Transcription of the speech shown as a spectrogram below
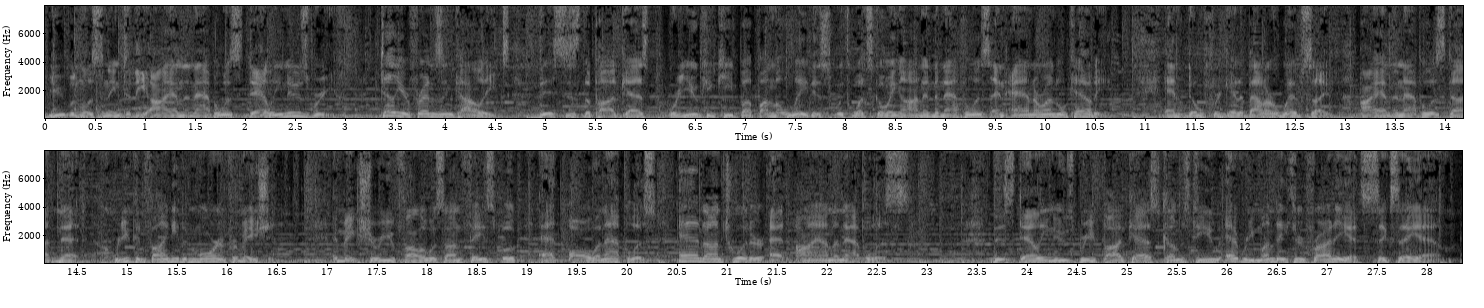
You've been listening to the Eye on Annapolis Daily News Brief. Tell your friends and colleagues this is the podcast where you can keep up on the latest with what's going on in Annapolis and Anne Arundel County. And don't forget about our website, eyeonannapolis.net, where you can find even more information. And make sure you follow us on Facebook at All Annapolis and on Twitter at Eye on Annapolis. This daily news brief podcast comes to you every Monday through Friday at 6 a.m.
